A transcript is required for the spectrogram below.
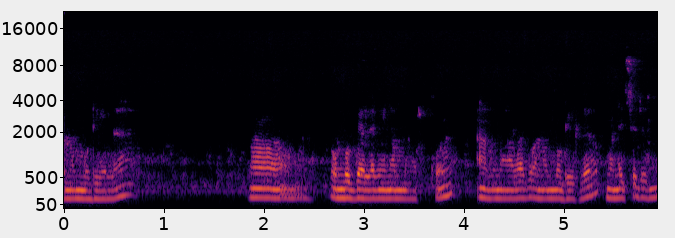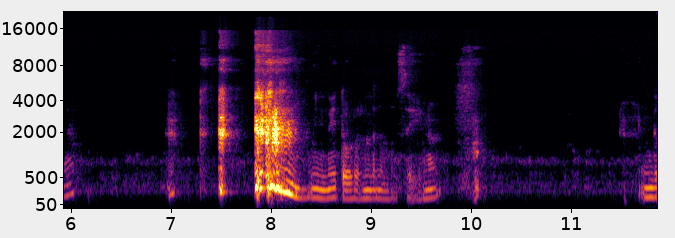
பண்ண முடியலை. ரொம்ப பலவீனமாக இருக்கும். அதனால் பண்ண முடியல. மன்னிச்சிடுங்க. இனிமேல் தொடர்ந்து நம்ம செய்யணும். இந்த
